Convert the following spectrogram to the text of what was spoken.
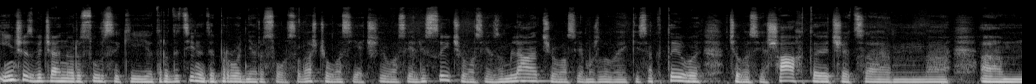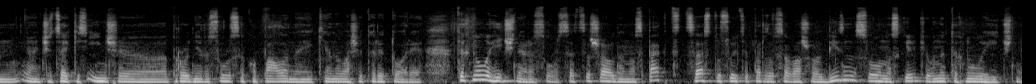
Інший, звичайно, ресурс, який є традиційний, це природні ресурси. Да, що у вас є? Чи у вас є ліси, чи у вас є земля, чи у вас є можливо якісь активи, чи у вас є шахти, чи це чи це якісь інші природні ресурси, копалини, які є на вашій території. Технологічні ресурси це ще один аспект. Це стосується перш за все вашого бізнесу, наскільки вони технологічні.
